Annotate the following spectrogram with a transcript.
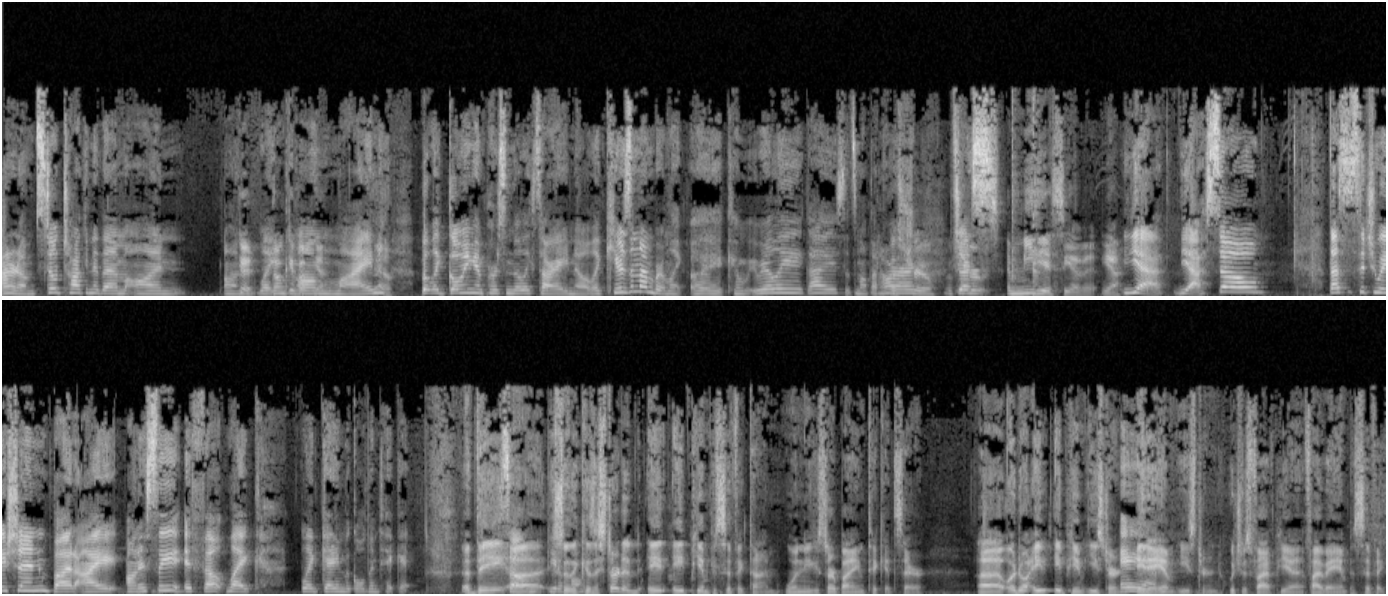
I don't know. I'm still talking to them on on Good. like Don't give up yet. online. Yeah. But like going in person, they're like, sorry, no. Like here's a number. I'm like, oh, can we really, guys? It's not that hard. That's true. If Just immediacy of it, yeah. yeah, yeah. So that's the situation. But I honestly, it felt like like getting the golden ticket. Uh, they So, uh, so beautiful. because I started 8, 8 p.m. Pacific time when you start buying tickets there. Uh, or no, 8, 8 p.m. Eastern, 8 AM. a.m. Eastern, which is 5 p.m. 5 a.m. Pacific.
